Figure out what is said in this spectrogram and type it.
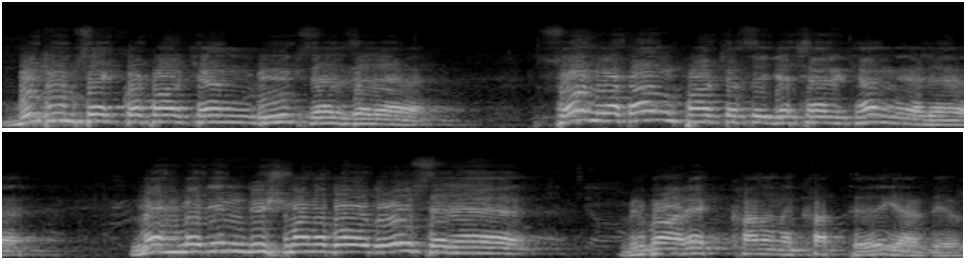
Bu tümsek koparken büyük zelzele, son vatan parçası geçerken ele, Mehmet'in düşmanı boğduğu sele, mübarek kanını kattığı yerdir.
